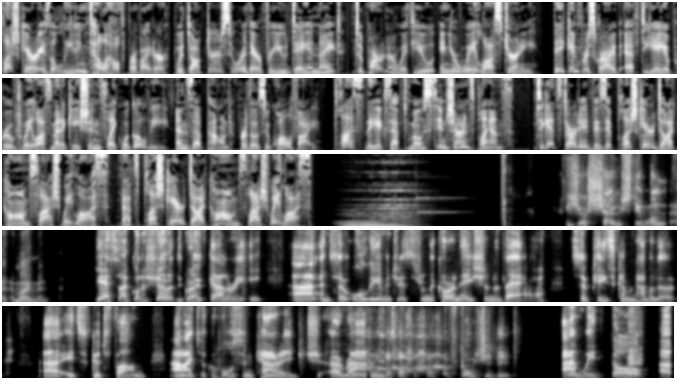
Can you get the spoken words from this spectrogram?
PlushCare is a leading telehealth provider with doctors who are there for you day and night to partner with you in your weight loss journey. They can prescribe FDA-approved weight loss medications like Wegovy and Zepbound for those who qualify. Plus, they accept most insurance plans. To get started, visit plushcare.com slash weight loss. That's plushcare.com slash weight loss. Is your show still on at the moment? Yes, I've got a show at the Grove Gallery. Uh, and so all the images from the coronation are there. So please come and have a look. Uh, it's good fun. And I took a horse and carriage around, of course you did. and we thought, uh,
